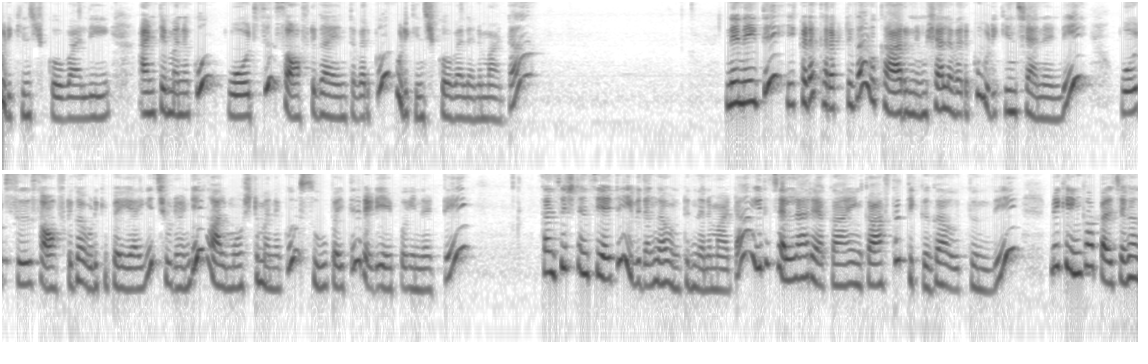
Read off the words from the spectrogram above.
ఉడికించుకోవాలి. అంటే మనకు ఓట్స్ సాఫ్ట్గా అయ్యేంతవరకు ఉడికించుకోవాలన్నమాట. నేనైతే ఇక్కడ కరెక్ట్గా ఒక ఆరు నిమిషాల వరకు ఉడికించానండి. ఓట్స్ సాఫ్ట్గా ఉడికిపోయాయి. చూడండి ఆల్మోస్ట్ మనకు సూప్ అయితే రెడీ అయిపోయినట్టే. కన్సిస్టెన్సీ అయితే ఈ విధంగా ఉంటుందన్నమాట. ఇది చల్లారాక ఇంకాస్త తిక్కగా అవుతుంది. మీకు ఇంకా పలచగా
